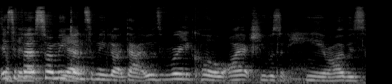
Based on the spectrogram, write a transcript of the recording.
It's the first like- time we've yeah. done something like that. It was really cool. I actually wasn't here. I was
